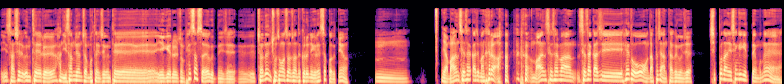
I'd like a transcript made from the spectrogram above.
이 사실 은퇴를 한 2, 3년 전부터 이제 은퇴 얘기를 좀 했었어요. 근데 이제 으, 저는 조성환 선수한테 그런 얘기를 했었거든요. 음. 야, 43살까지만 해라. 43살만, 3살까지 해도 나쁘지 않다. 그리고 이제 10분 안이 생기기 때문에,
